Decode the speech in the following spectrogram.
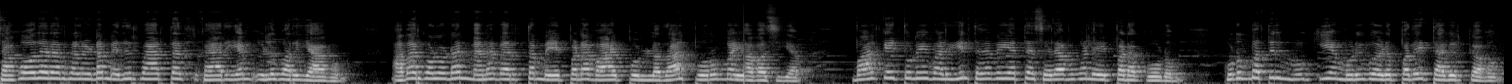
சகோதரர்களிடம் எதிர்பார்த்த காரியம் இழுபறியாகும். அவர்களுடன் மன வருத்தம் ஏற்பட வாய்ப்புள்ளதால் பொறுமை அவசியம். வாழ்க்கை துணை வழியில் தேவையற்ற செலவுகள் ஏற்படக்கூடும். குடும்பத்தில் முக்கிய முடிவு எடுப்பதை தவிர்க்கவும்.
